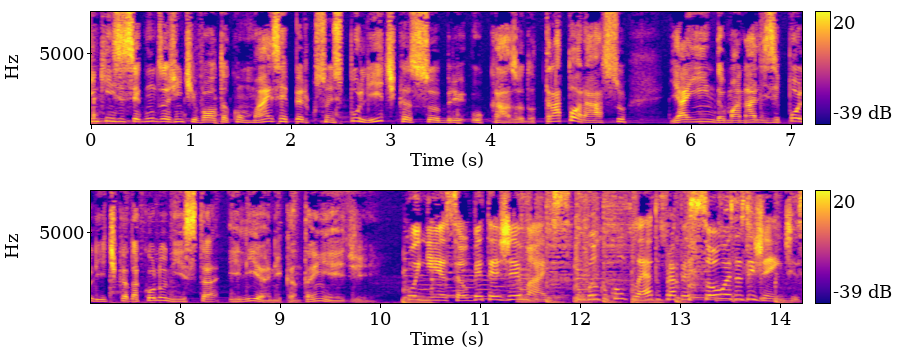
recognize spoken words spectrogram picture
Em 15 segundos a gente volta com mais repercussões políticas sobre o caso do Tratoraço e ainda uma análise política da colunista Eliane Cantanhede. Conheça o BTG, o banco completo para pessoas exigentes,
